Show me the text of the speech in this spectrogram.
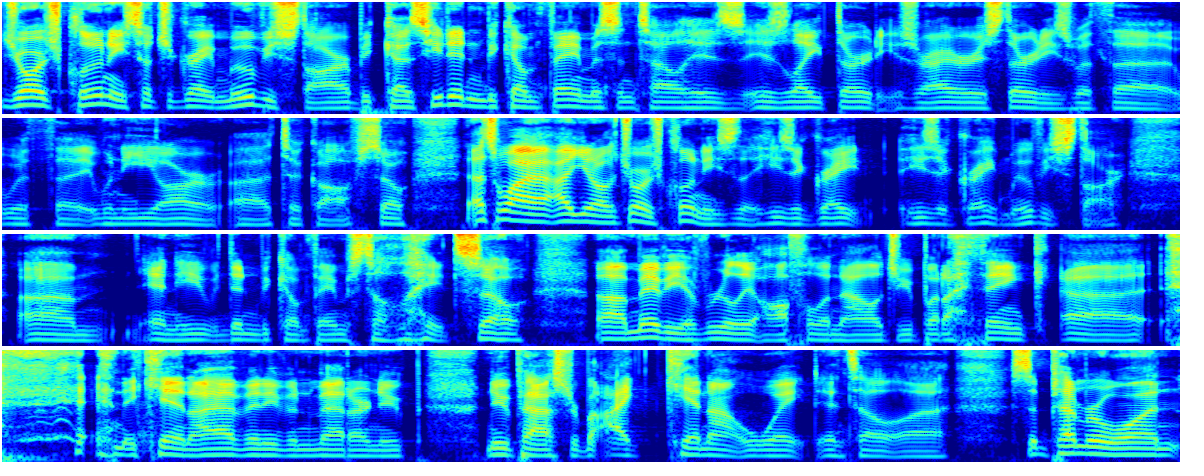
George Clooney such a great movie star because he didn't become famous until his, his late 30s, right, or his 30s with uh, with uh, when ER uh, took off. So that's why I, you know George Clooney he's a, he's a great he's a great movie star, um, and he didn't become famous till late. So uh, maybe a really awful analogy, but I think, uh, and again, I haven't even met our new new pastor, but I cannot wait until uh, September one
